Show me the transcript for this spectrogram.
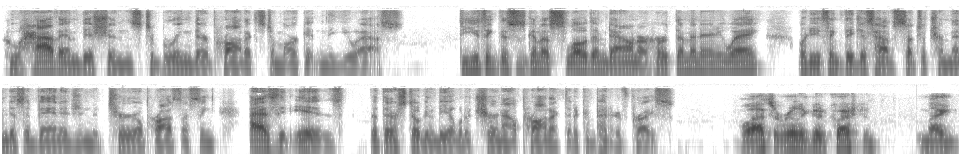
who have ambitions to bring their products to market in the US? Do you think this is going to slow them down or hurt them in any way? Or do you think they just have such a tremendous advantage in material processing as it is that they're still going to be able to churn out product at a competitive price? Well, that's a really good question. My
